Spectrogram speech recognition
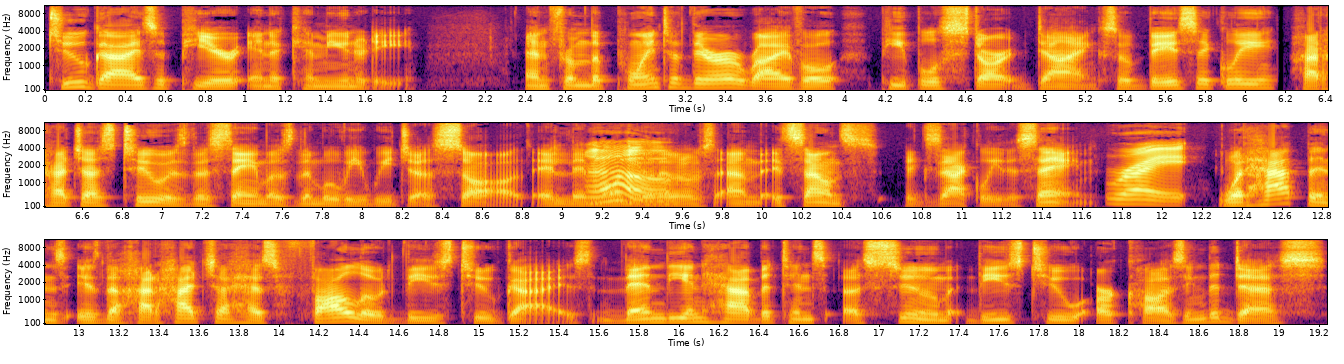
two guys appear in a community. And from the point of their arrival, people start dying. So basically, Jarjachas 2 is the same as the movie we just saw, El Demonio Oh. de los Andes. It sounds exactly the same. Right. What happens is the Jarjacha has followed these two guys. Then the inhabitants assume these two are causing the deaths,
